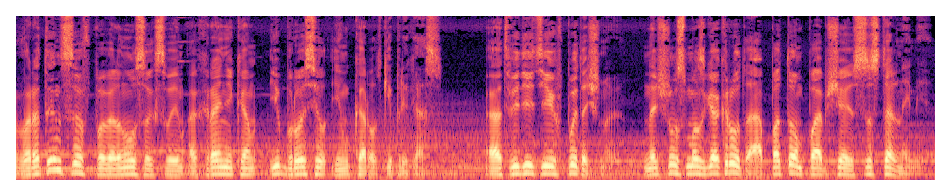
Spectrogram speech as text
Воротынцев повернулся к своим охранникам и бросил им короткий приказ. «Отведите их в пыточную. Начну с мозгокрута, а потом пообщаюсь с остальными».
